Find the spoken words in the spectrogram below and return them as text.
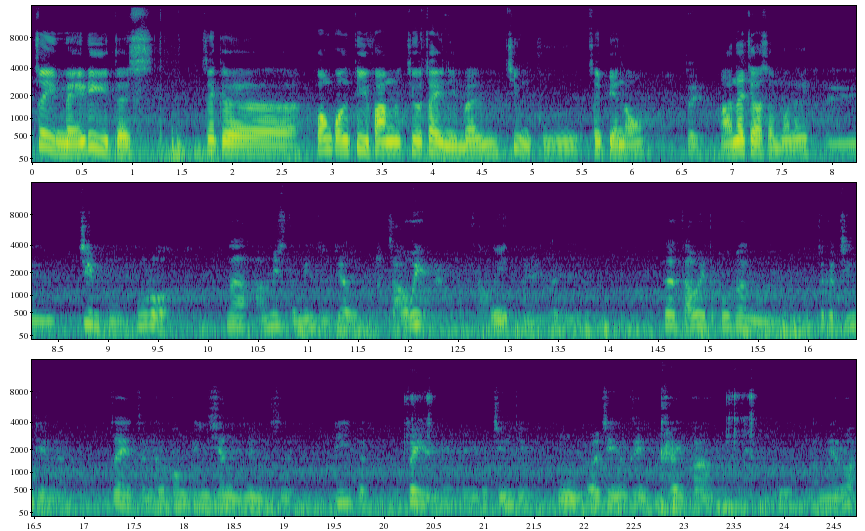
最美丽的这个观光地方就在你们静浦这边哦。对。啊，那叫什么呢？嗯，静浦部落，那阿密斯的名字叫早卫。早卫。哎，对。在早卫的部分，这个景点呢，在整个封冰箱里面是第一个最美的一个景点。嗯。而且又可以开发南面乱。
